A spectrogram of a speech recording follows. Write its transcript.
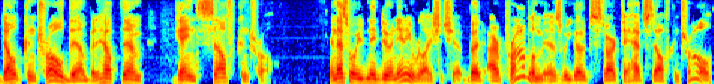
don't control them, but help them gain self control. And that's what we need to do in any relationship. But our problem is we go to start to have self control,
